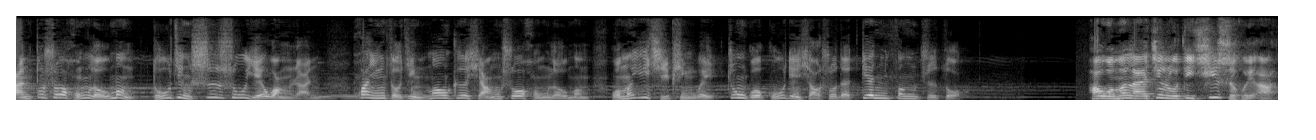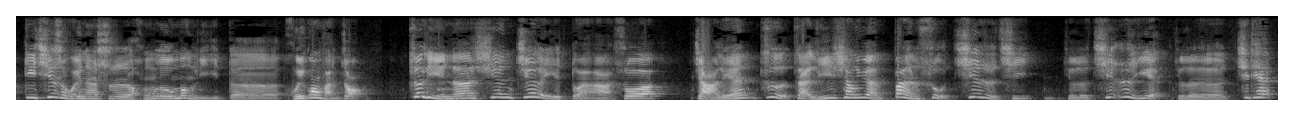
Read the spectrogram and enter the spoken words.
开坛不说《红楼梦》，读尽诗书也枉然。欢迎走进猫哥祥说《红楼梦》，我们一起品味中国古典小说的巅峰之作。好，我们来进入第七十回啊。第七十回呢是《红楼梦》里的回光返照。这里呢先接了一段啊，说贾琏自在梨香院半宿七日期，就是七日夜，就是七天。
